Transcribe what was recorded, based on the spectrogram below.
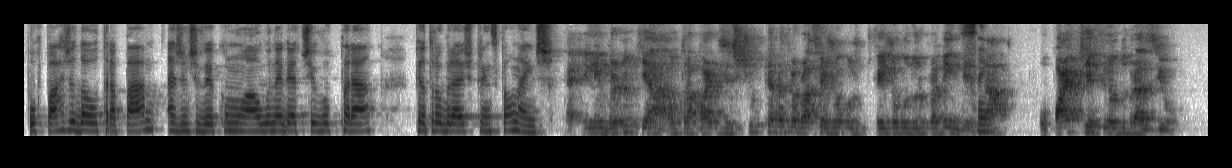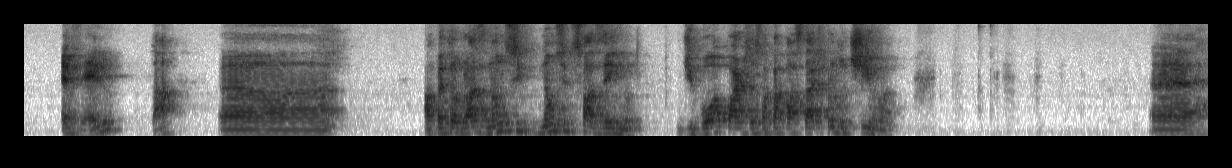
por parte da Ultrapar, a gente vê como algo negativo para Petrobras, principalmente. É, e lembrando que a Ultrapar desistiu porque a Petrobras fez jogo, fez jogo duro para vender, Sim. tá? O parque de refino do Brasil é velho, tá? Uh, a Petrobras não se, não se desfazendo de boa parte da sua capacidade produtiva é,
